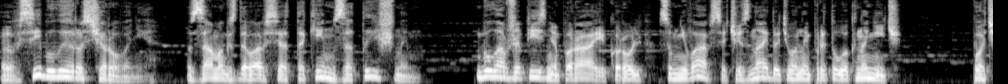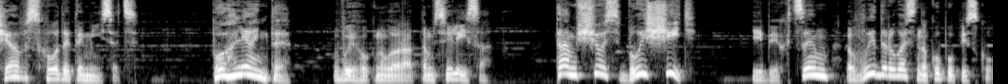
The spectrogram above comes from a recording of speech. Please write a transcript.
Всі були розчаровані. Замок здавався таким затишним. Була вже пізня пора, і король сумнівався, чи знайдуть вони притулок на ніч. Почав сходити місяць. Погляньте. вигукнула раптом Сіліса. Там щось блищить. І бігцем видерлась на купу піску.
